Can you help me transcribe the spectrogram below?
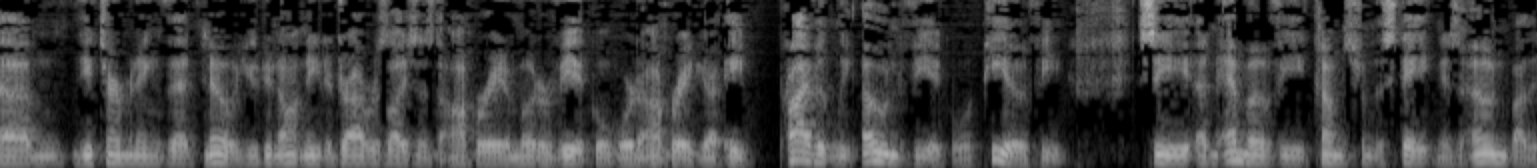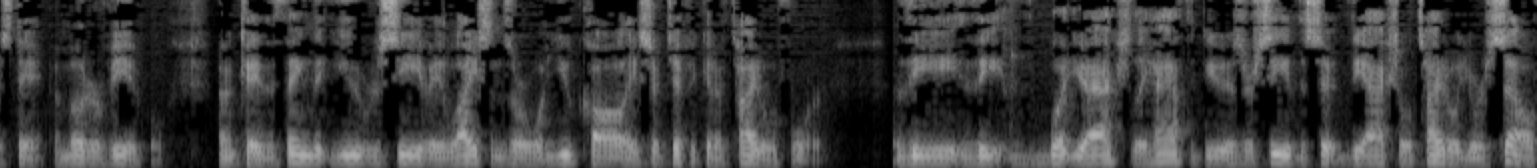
Um, determining that no, you do not need a driver's license to operate a motor vehicle or to operate a privately owned vehicle, a POV. See, an MOV comes from the state and is owned by the state, a motor vehicle. Okay, the thing that you receive a license or what you call a certificate of title for. The the what you actually have to do is receive the the actual title yourself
